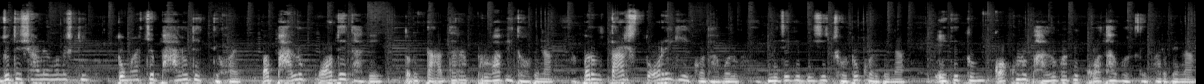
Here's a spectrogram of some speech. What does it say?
যদি সামনের মানুষটি তোমার চেয়ে ভালো দেখতে হয় বা ভালো পদে থাকে, তবে তার দ্বারা প্রভাবিত হবে না। বরং তার স্তরে গিয়ে কথা বলো। নিজেকে বেশি ছোট করবে না। এতে তুমি কখনো ভালোভাবে কথা বলতে পারবে না।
